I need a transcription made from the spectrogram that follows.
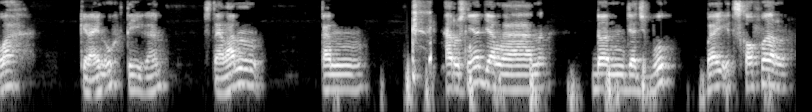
wah kirain uhti kan Setelan kan harusnya jangan don't judge book by its cover.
